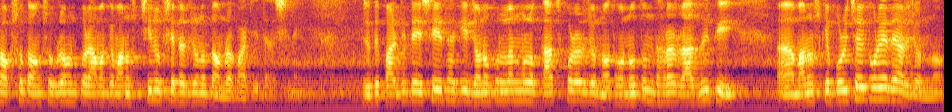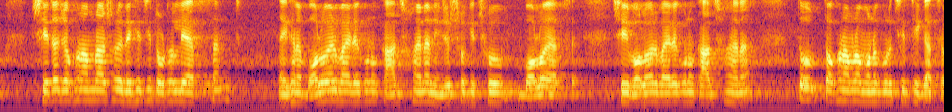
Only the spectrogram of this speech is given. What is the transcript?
টকশোতে অংশগ্রহণ করে আমাকে মানুষ চিনুক, সেটার জন্য তো আমরা পার্টিতে আসিনি। যদি পার্টিতে এসেই থাকি জনকল্যাণমূলক কাজ করার জন্য অথবা নতুন ধারার রাজনীতি মানুষকে পরিচয় করিয়ে দেওয়ার জন্য, সেটা যখন আমরা আসলে দেখেছি টোটালি অ্যাবসেন্ট এখানে বলয়ের বাইরে কোনো কাজ হয় না, নিজস্ব কিছু বলয় আছে, সেই বলয়ের বাইরে কোনো কাজ হয় না, তো তখন আমরা মনে করেছি ঠিক আছে,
